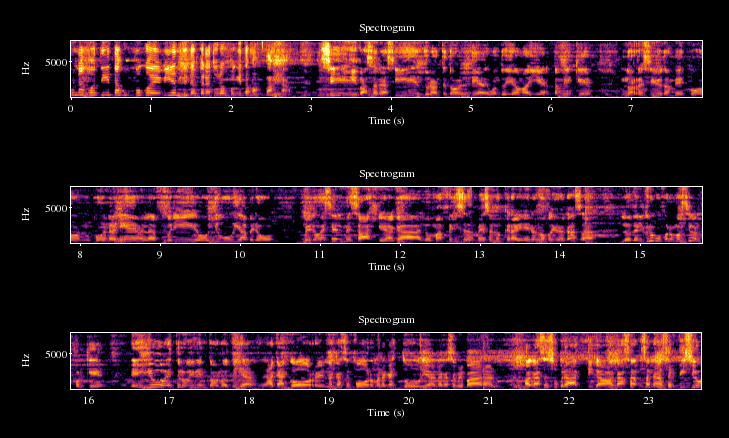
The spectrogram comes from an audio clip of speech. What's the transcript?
unas gotitas, un poco de viento y temperatura un poquito más baja. Sí, y va a ser así durante todo el día. Cuando llegamos ayer también que nos recibió también con, con una niebla, frío, lluvia, pero, pero ese es el mensaje. Acá los más felices del mes son los carabineros, los dueños de casa, los del grupo formación, porque ellos este lo viven todos los días. Acá corren, acá se forman, acá estudian, acá se preparan, acá hacen su práctica, acá sa- salen a servicio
